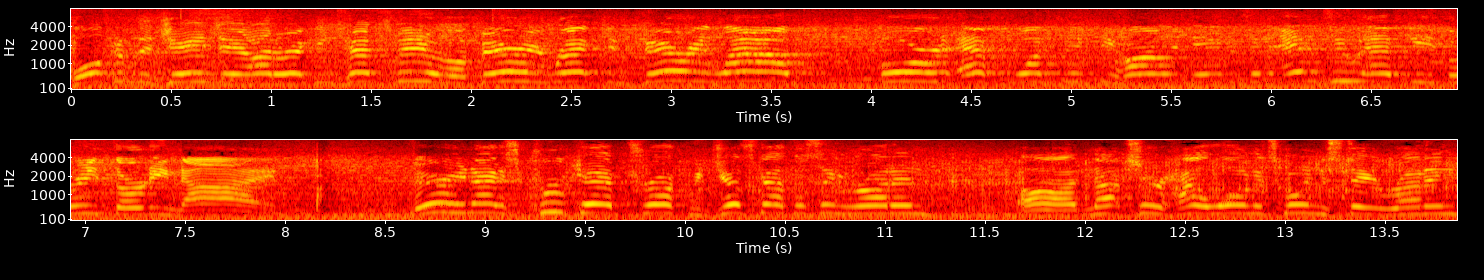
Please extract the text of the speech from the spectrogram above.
Welcome to J&J Auto Wreck Test video of a very wrecked and very loud Ford F-150 Harley-Davidson M2 FD339. Very nice crew cab truck. We just got this thing running. Uh, not sure how long it's going to stay running.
